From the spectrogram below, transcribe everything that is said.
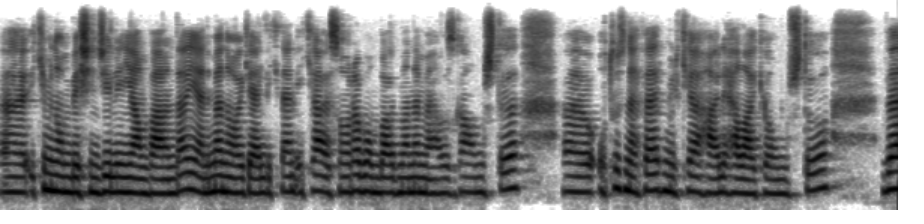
2015-ci ilin yanvarında, yəni mən ora gəldikdən 2 ay sonra bombardmana məruz qalmışdı. 30 nəfər mülki əhali həlak olmuşdu və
